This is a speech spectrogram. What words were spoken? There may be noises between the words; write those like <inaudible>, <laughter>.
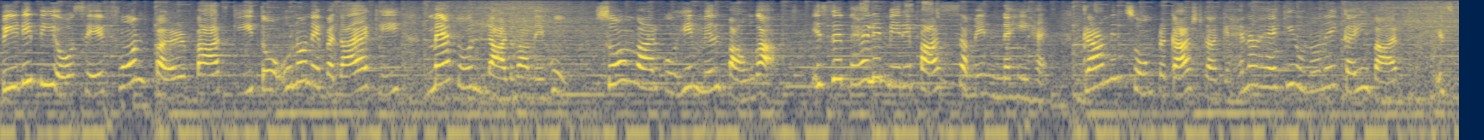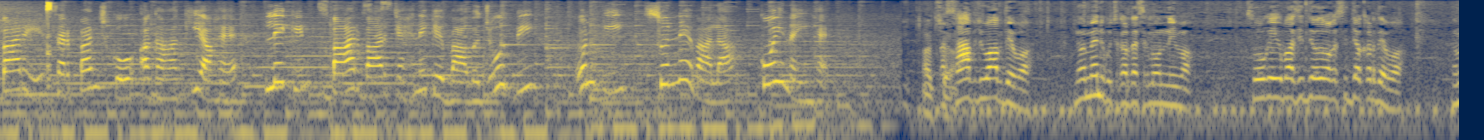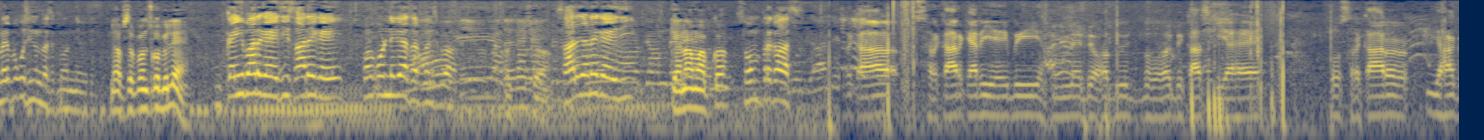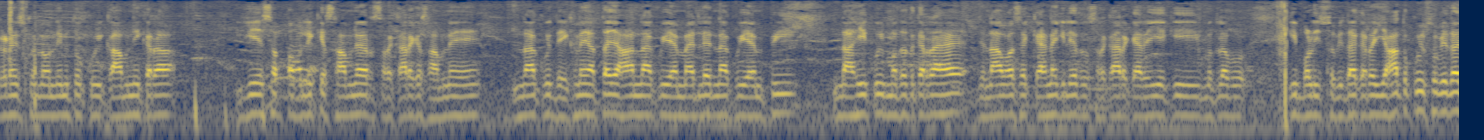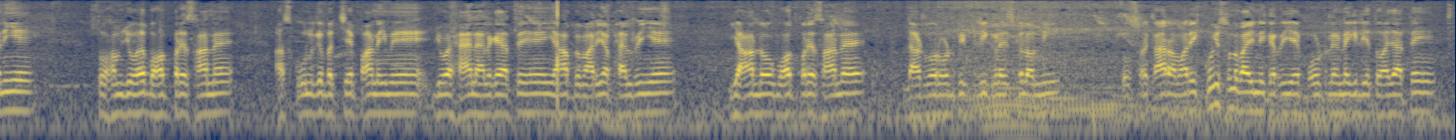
बीडीपीओ से फ़ोन पर बात की तो उन्होंने बताया कि मैं तो लाडवा में हूँ। सोमवार को ही मिल पाऊँगा। इससे पहले मेरे पास समय नहीं है। ग्रामीण सोम प्रकाश का कहना है कि उन्होंने कई बार इस बारे सरपंच को आगाह किया है लेकिन बार बार कहने के बावजूद भी उनकी सुनने वाला कोई नहीं है। अच्छा। साफ़ जवाब देवा। मैं नहीं कुछ करता नहीं हुआ। सो के एक बार सीधे सीधा कर देवा। मेरे को कुछ नहीं होता सिक्लोन नहीं होते आप सरपंच को मिले? कई बार गए जी सारे गए। कौन कौन नहीं गया सरपंच को? अच्छा। सारे जने गए जी। क्या नाम आपका? सोम प्रकाश। सरकार सरकार कह रही है भी हमने बहुत बहुत विकास किया है। तो सरकार यहाँ गणेश कॉलोनी में तो कोई काम नहीं करा। ये सब पब्लिक के सामने और सरकार के सामने है। ना कोई देखने आता है यहाँ ना कोई एमएलए ना कोई एमपी ना ही कोई मदद कर रहा है। जनाब से कहने के लिए तो सरकार कह रही है कि मतलब कि बड़ी सुविधा कर रही है। यहाँ तो कोई सुविधा नहीं है। तो हम जो है बहुत परेशान हैं। स्कूल के बच्चे पानी में जो है नहल के आते हैं, यहाँ बीमारियाँ फैल रही हैं। यहाँ लोग बहुत परेशान हैं। Ladwa road Pipli Ganesh colony. तो सरकार हमारी कोई सुनवाई नहीं कर रही है, वोट लेने के लिए तो आ जाते हैं।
